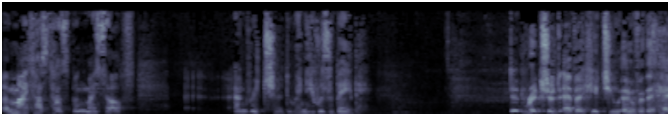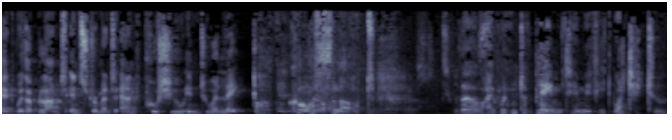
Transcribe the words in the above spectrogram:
Uh, my first husband, myself, and Richard when he was a baby. Did Richard ever hit you over the head with a blunt instrument and push you into a lake? Of course not. Though I wouldn't have blamed him if he'd wanted to.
